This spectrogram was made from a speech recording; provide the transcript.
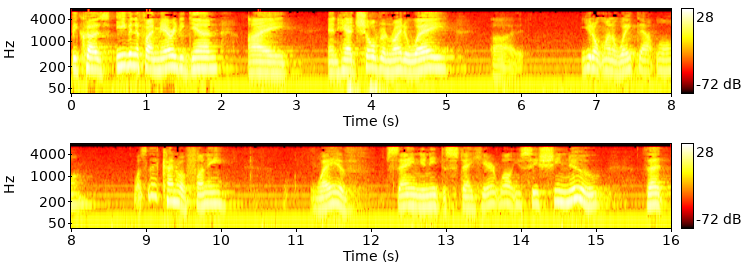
because even if I married again, I and had children right away, uh, you don't want to wait that long. Wasn't that kind of a funny way of saying you need to stay here? Well, you see, she knew that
